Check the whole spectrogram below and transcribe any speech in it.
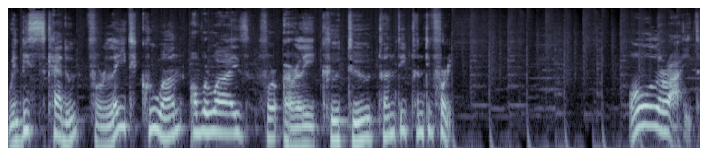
will be scheduled for late Q1, otherwise for early Q2 2023. Alright,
